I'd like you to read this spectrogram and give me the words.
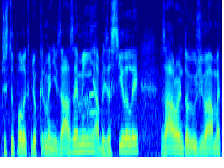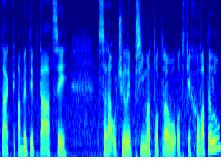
přistupovali do krmení v zázemí, aby zesílili, zároveň to využíváme tak, aby ty ptáci se naučili přijímat potravu od těch chovatelů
